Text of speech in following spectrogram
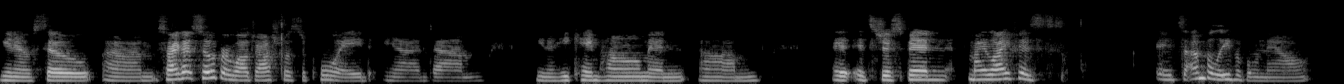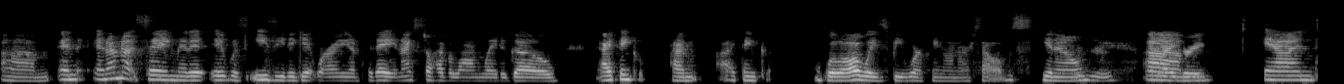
you know, so um, so I got sober while Josh was deployed, and um, you know, he came home, and um, it, it's just been my life is it's unbelievable now. Um, and and I'm not saying that it it was easy to get where I am today, and I still have a long way to go. I think I'm I think we'll always be working on ourselves, you know. hmm I agree. Um, and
